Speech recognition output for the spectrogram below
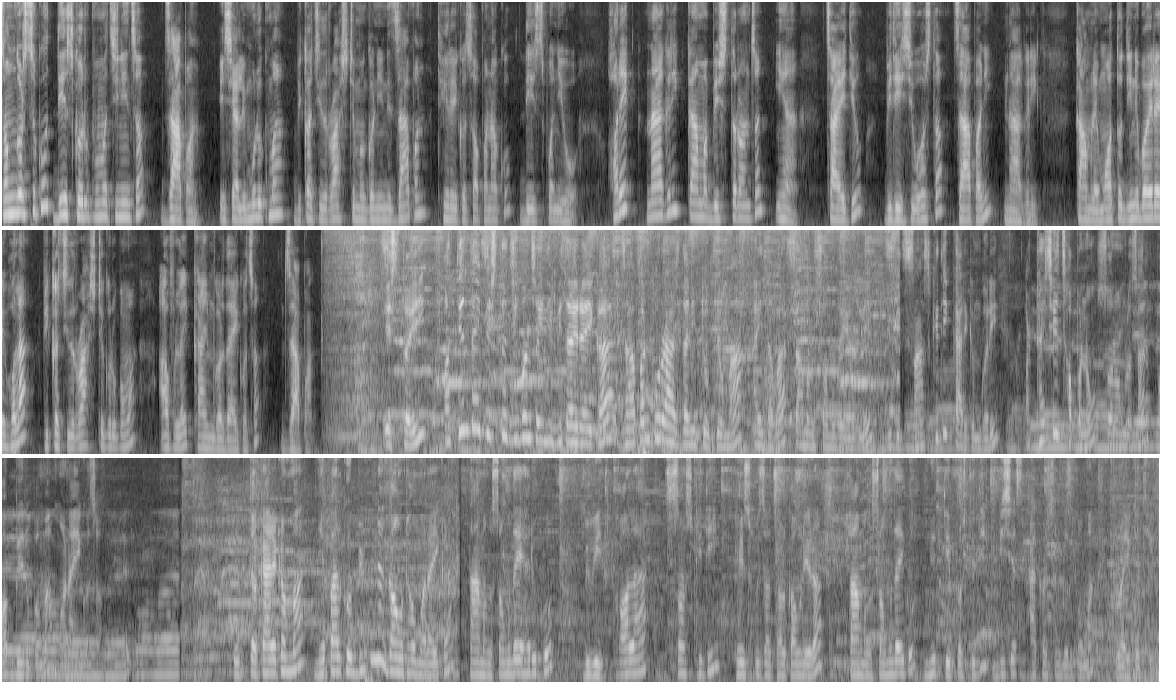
सङ्घर्षको देशको रूपमा चिनिन्छ जापान। एसियाली मुलुकमा विकसित राष्ट्रमा गनिने जापान धेरैको सपनाको देश पनि हो। हरेक नागरिक काममा व्यस्त रहन्छन् यहाँ। चाहे त्यो विदेशी होस् त जापानी नागरिक। कामलाई महत्त्व दिने भइरहेको होला विकसित राष्ट्रको रूपमा आफूलाई कायम गर्दै आएको छ जापान। यस्तै अत्यन्तै व्यस्त जीवनशैली बिताइरहेका जापानको राजधानी टोकियोमा आइतबार तामाङ समुदायहरूले विविध सांस्कृतिक कार्यक्रम गरी अठाइस सय छप्पन्नौ सोह्रौँ लोसार भव्य रूपमा मनाएको छ। उक्त कार्यक्रममा नेपालको विभिन्न गाउँठाउँमा रहेका तामाङ समुदायहरूको विविध कला संस्कृति वेशभूषा झल्काउने र तामाङ समुदायको नृत्य प्रस्तुति विशेष आकर्षणको रूपमा रहेको थियो।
